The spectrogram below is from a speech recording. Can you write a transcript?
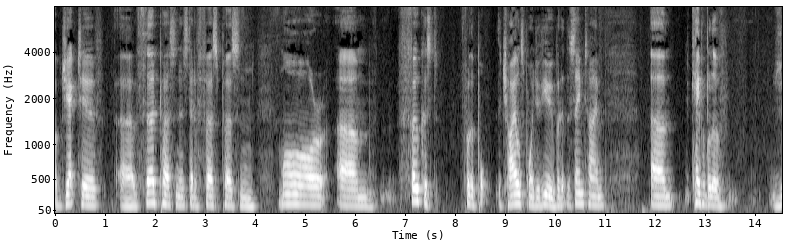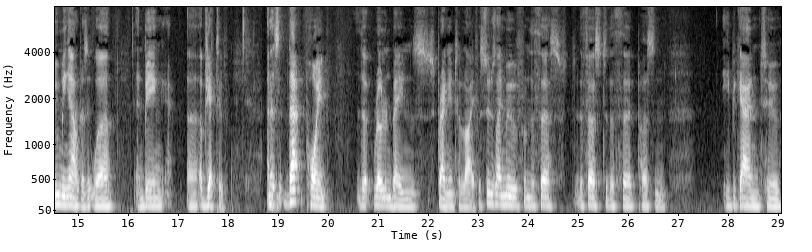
objective, uh, third person instead of first person, more um, focused from the the child's point of view, but at the same time um, capable of zooming out, as it were, and being uh, objective. And it's at that point that Roland Baines sprang into life. As soon as I moved from the first, the first to the third person, he began to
